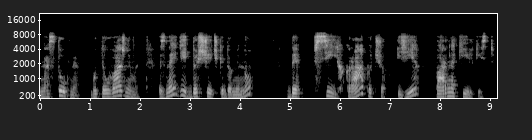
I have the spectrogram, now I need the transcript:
Наступне, будьте уважними, знайдіть дощечки доміно, де всіх крапочок є парна кількість.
